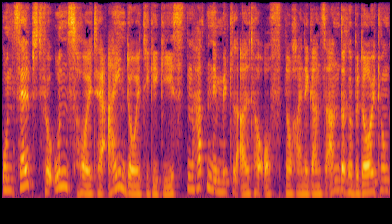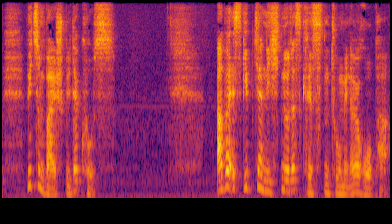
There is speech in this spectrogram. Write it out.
Und selbst für uns heute eindeutige Gesten hatten im Mittelalter oft noch eine ganz andere Bedeutung, wie zum Beispiel der Kuss. Aber es gibt ja nicht nur das Christentum in Europa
